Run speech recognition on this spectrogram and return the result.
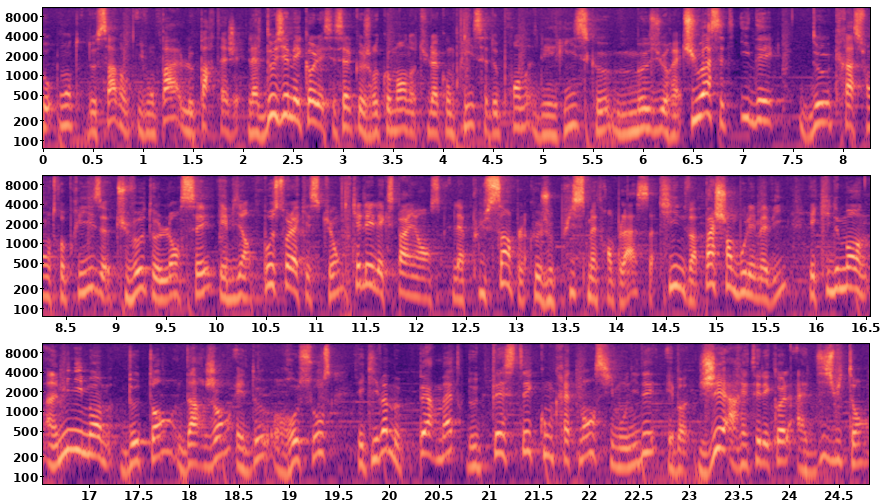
honte de ça, donc ils vont pas le partager. La deuxième école, et c'est celle que je recommande, tu l'as compris, c'est de prendre des risques mesurés. Tu as cette idée de création d'entreprise, tu veux te lancer, eh bien pose-toi la question, quelle est l'expérience la plus simple que je puisse mettre en place qui ne va pas chambouler ma vie et qui demande un minimum de temps, d'argent et de ressources et qui va me permettre de tester concrètement si mon idée est bonne. J'ai arrêté l'école à 18 ans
